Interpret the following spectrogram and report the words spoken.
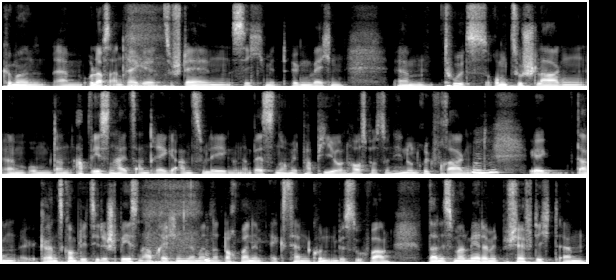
kümmern, ähm, Urlaubsanträge zu stellen, sich mit irgendwelchen ähm, Tools rumzuschlagen, ähm, um dann Abwesenheitsanträge anzulegen und am besten noch mit Papier und Hauspost und Hin- und Rückfragen mhm. und äh, dann ganz komplizierte Spesenabrechnungen, wenn man dann doch bei einem externen Kundenbesuch war. Und dann ist man mehr damit beschäftigt, ähm,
